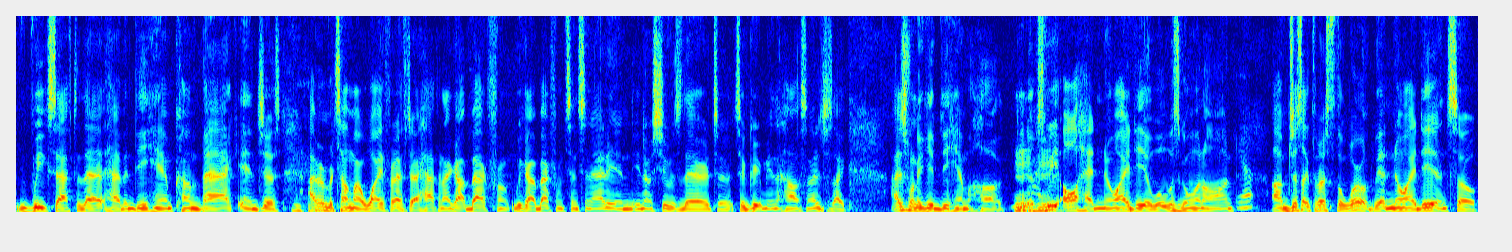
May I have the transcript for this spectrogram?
weeks after that, having D Ham come back and just, I remember telling my wife right after that happened, I got back from, we got back from Cincinnati and, you know, she was there to, to greet me in the house. And I was just like, I just want to give D Ham a hug. You know, because we all had no idea what was going on. Yep. Um, just like the rest of the world, we had no idea. And so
